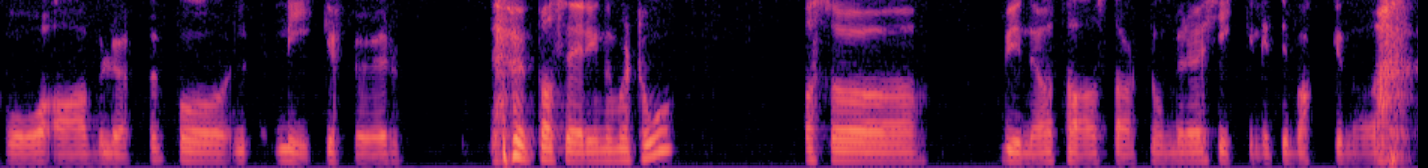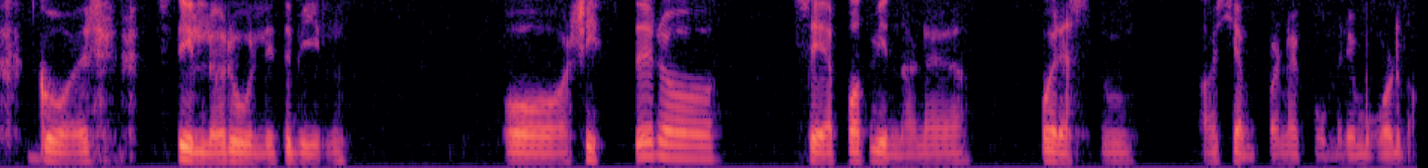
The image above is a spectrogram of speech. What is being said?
gå av løpet på like før passering nummer to. Og så begynner jeg å ta startnummeret, kikke litt i bakken og går stille og rolig til bilen og skifter, og ser på at vinnerne og resten av kjemperne kommer i mål, da.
